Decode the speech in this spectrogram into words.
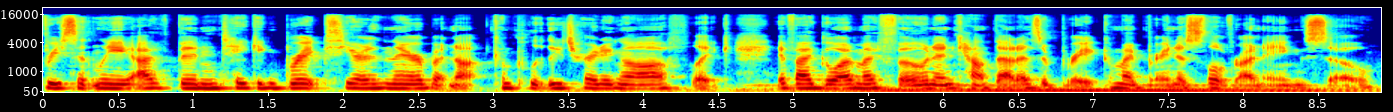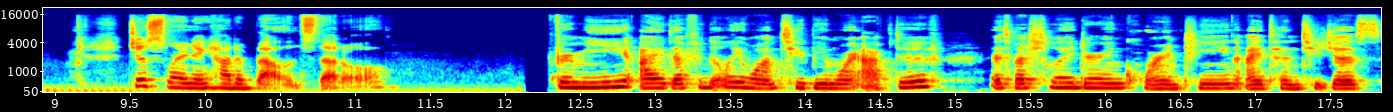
recently I've been taking breaks here and there, but not completely turning off. Like if I go on my phone and count that as a break, my brain is still running. So just learning how to balance that all. For me, I definitely want to be more active, especially during quarantine. I tend to just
